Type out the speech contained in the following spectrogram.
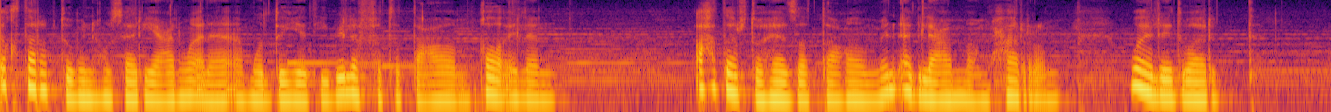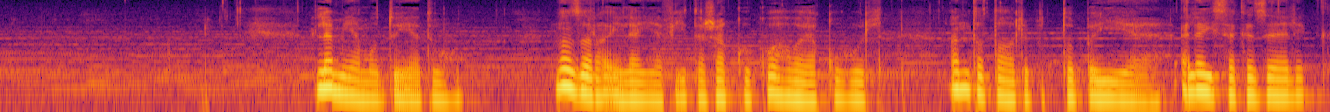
اقتربت منه سريعا وأنا أمد يدي بلفة الطعام قائلا أحضرت هذا الطعام من أجل عم محرم والد ورد. لم يمد يده. نظر إلي في تشكك وهو يقول أنت طالب الطبية أليس كذلك؟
